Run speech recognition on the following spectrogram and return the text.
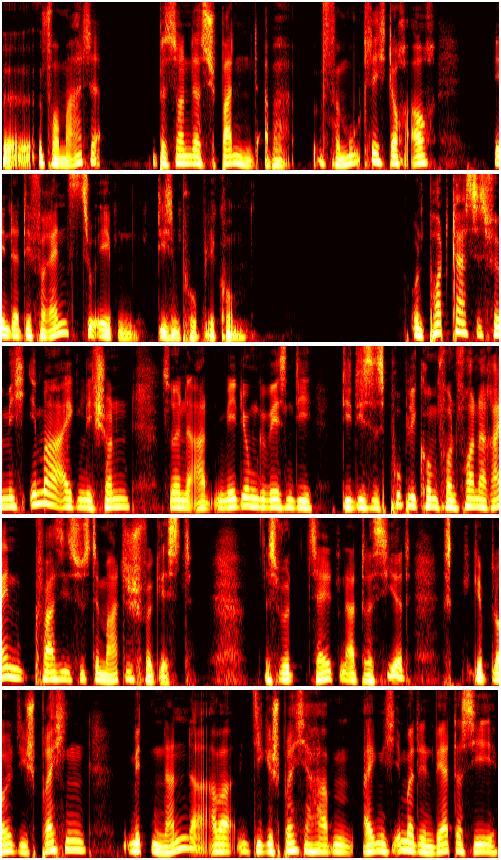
äh, Formate besonders spannend, aber vermutlich doch auch in der Differenz zu eben diesem Publikum. Und Podcast ist für mich immer eigentlich schon so eine Art Medium gewesen, die, die dieses Publikum von vornherein quasi systematisch vergisst. Es wird selten adressiert. Es gibt Leute, die sprechen miteinander, aber die Gespräche haben eigentlich immer den Wert, dass sie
